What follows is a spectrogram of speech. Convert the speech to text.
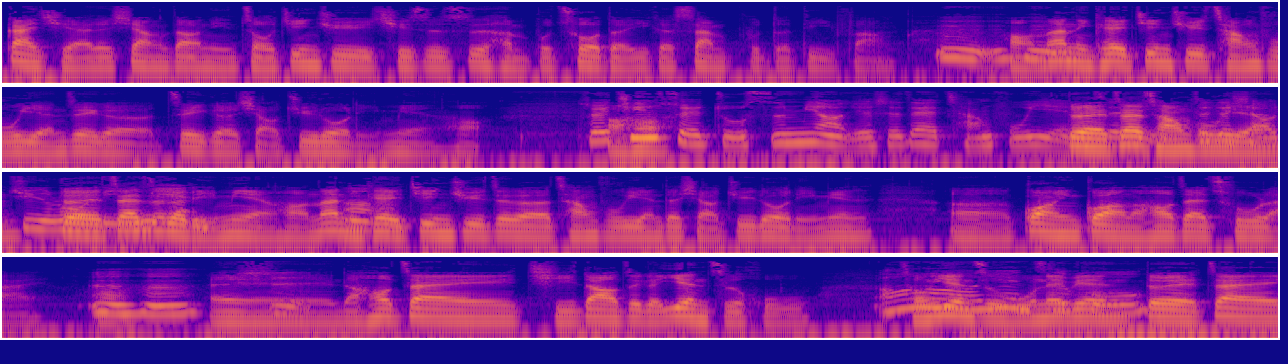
盖起来的巷道，你走进去其实是很不错的一个散步的地方。嗯，好、嗯。那你可以进去长福岩这个这个小聚落里面哈。所以清水祖师庙也是在长福岩这对，在长福岩这个小聚落对，在这个面里面哈，那你可以进去这个长福岩的小聚落里面，呃，逛一逛，然后再出来。哦嗯哼，哎是，然后再骑到这个燕子湖，哦从燕子湖那边，湖。对，再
